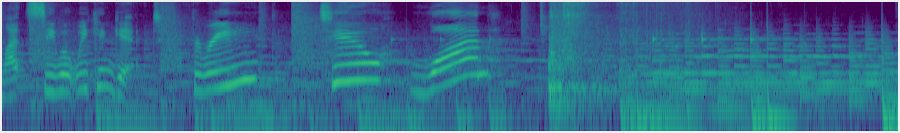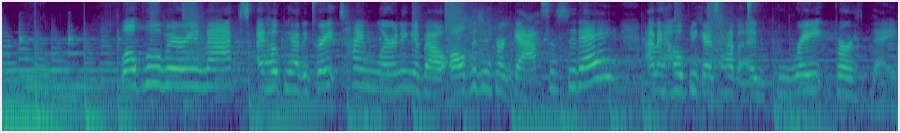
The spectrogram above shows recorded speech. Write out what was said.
Let's see what we can get. Three, two, one. Well, Blueberry and Max, I hope you had a great time learning about all the different gases today, and I hope you guys have a great birthday.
